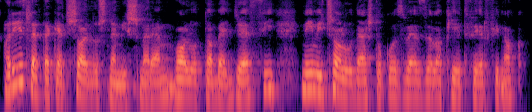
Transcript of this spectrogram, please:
A részleteket sajnos nem ismerem, vallotta be Jesse, némi csalódást okozva ezzel a két férfinak.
